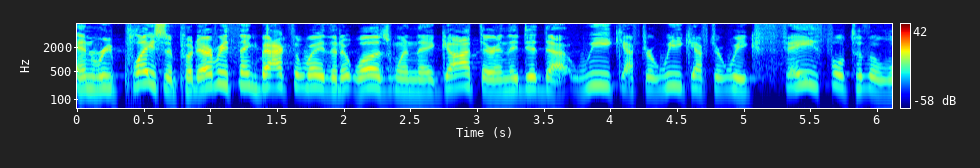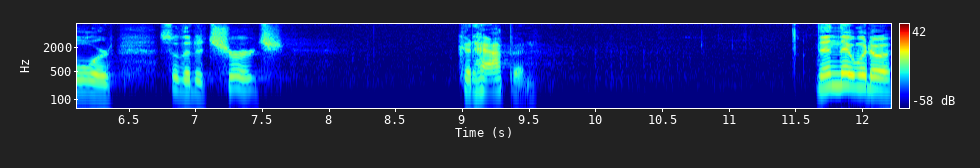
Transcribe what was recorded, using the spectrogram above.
and replace it, put everything back the way that it was when they got there. And they did that week after week after week, faithful to the Lord, so that a church could happen. Then they would uh,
